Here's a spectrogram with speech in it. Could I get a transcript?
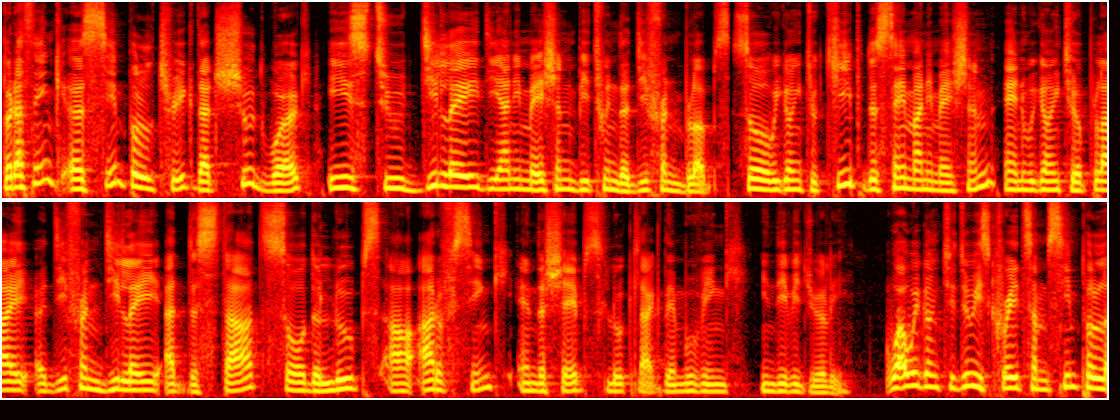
but I think a simple trick that should work is to delay the animation between the different blobs. So we're going to keep the same animation and we're going to apply a different delay at the start. So the loops are out of sync and the shapes look like they're moving individually what we're going to do is create some simple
